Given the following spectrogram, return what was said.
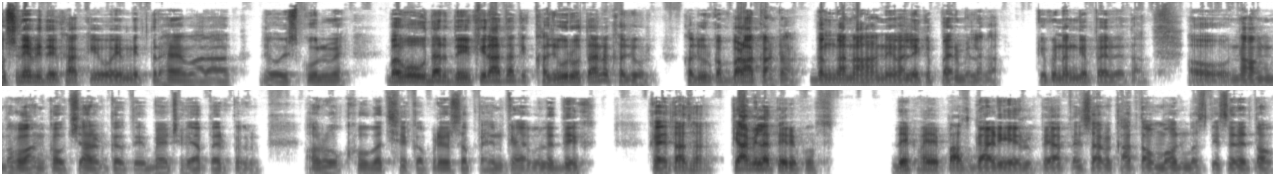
उसने भी देखा कि वही मित्र है हमारा जो स्कूल में। बस वो उधर देख ही रहा था कि खजूर होता है ना, खजूर खजूर का बड़ा कांटा, गंगा नहाने वाले के पैर में लगा, क्योंकि नंगे पैर रहता और नाम भगवान का उच्चारण करते बैठ गया पैर पकड़, और वो खूब अच्छे कपड़े सब पहन के आए बोले, देख, कहता था, क्या मिला तेरे को? देख मेरे पास गाड़ी है, रुपया, पैसा मैं खाता हूँ, मौज मस्ती से रहता हूँ।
